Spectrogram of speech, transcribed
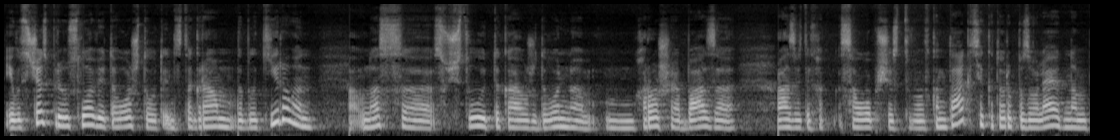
И вот сейчас при условии того, что вот Инстаграм заблокирован, у нас э, существует такая уже довольно хорошая база развитых сообществ ВКонтакте, которые позволяют нам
